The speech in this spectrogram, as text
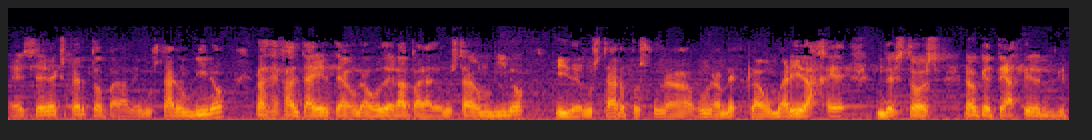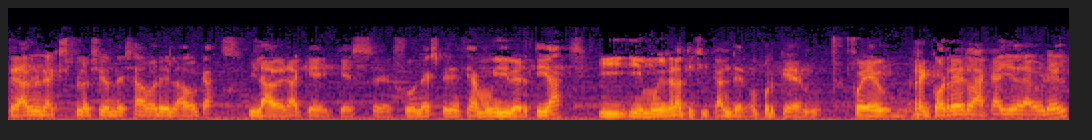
eh, ser experto para degustar un vino, no hace falta irte a una bodega para degustar un vino y degustar pues una, una mezcla, un maridaje de estos ¿no? que te hacen, que te dan una explosión de sabor en la boca y la verdad que, que es, eh, fue una experiencia muy divertida y, y muy gratificante, ¿no? Porque fue recorrer la calle Laurel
